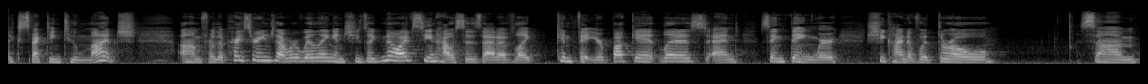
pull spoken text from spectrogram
expecting too much? Um, for the price range that we're willing and she's like no i've seen houses that have like can fit your bucket list and same thing where she kind of would throw some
